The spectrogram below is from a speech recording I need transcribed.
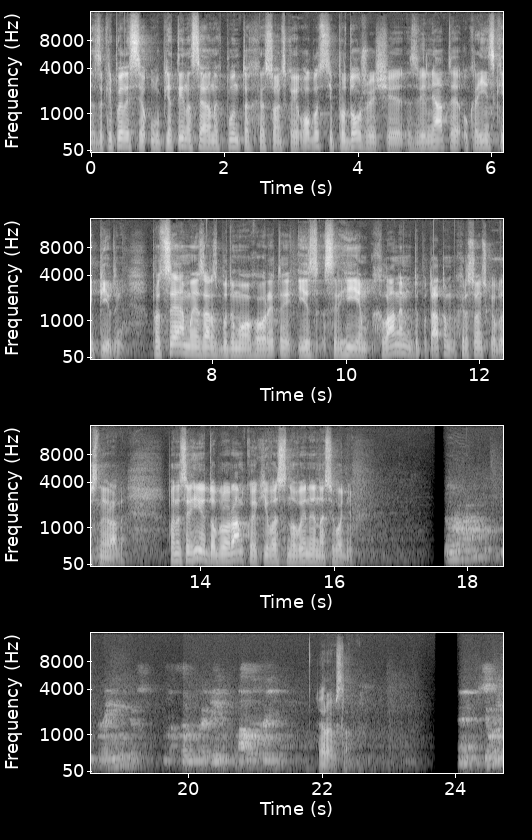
закріпилися у п'яти населених пунктах Херсонської області, продовжуючи звільняти український південь. Про це ми зараз будемо говорити із Сергієм Хланем, депутатом Херсонської обласної ради. Пане Сергію, доброго ранку. Які у вас новини на сьогодні? Доброго ранку, України, Слава слава Україні. Героям слава. Е, Сьогодні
